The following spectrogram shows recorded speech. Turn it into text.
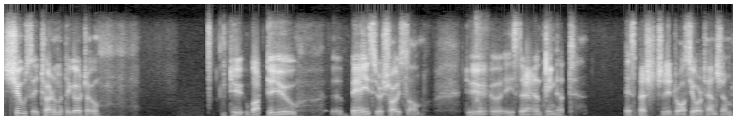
choose a tournament to go to, do what do you uh, base your choice on? Do you, is there anything that especially draws your attention?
